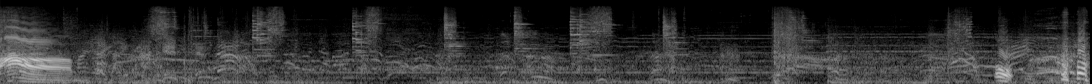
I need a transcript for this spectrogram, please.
Bam! Oh.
